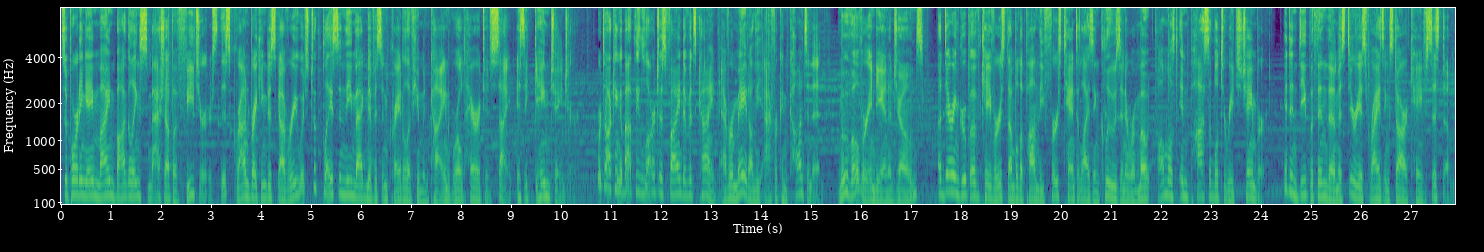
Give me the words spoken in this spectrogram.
Supporting a mind-boggling smash-up of features, this groundbreaking discovery, which took place in the magnificent Cradle of Humankind World Heritage Site, is a game-changer. We're talking about the largest find of its kind ever made on the African continent. Move over, Indiana Jones. A daring group of cavers stumbled upon the first tantalizing clues in a remote, almost impossible to reach chamber, hidden deep within the mysterious Rising Star cave system.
